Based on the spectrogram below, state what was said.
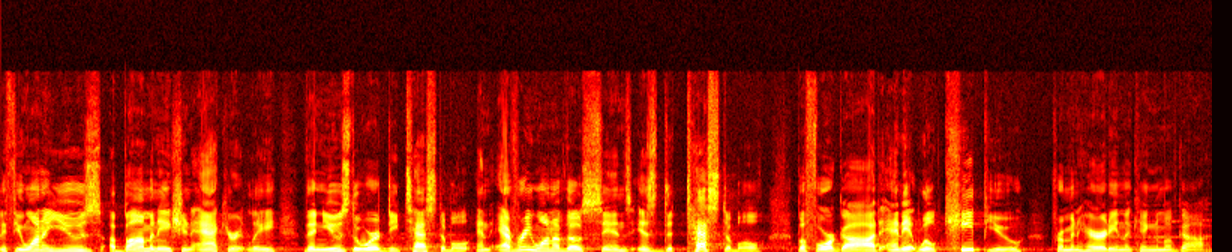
if you want to use abomination accurately, then use the word detestable. And every one of those sins is detestable before God, and it will keep you from inheriting the kingdom of God.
